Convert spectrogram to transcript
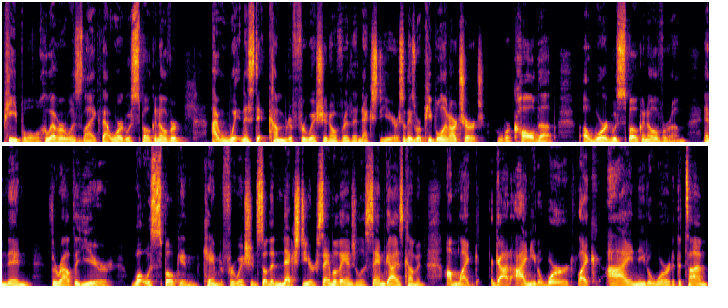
people, whoever was like that word was spoken over, I witnessed it come to fruition over the next year. So these were people in our church who were called up, a word was spoken over them, and then throughout the year, what was spoken came to fruition. So the next year, same evangelist, same guys coming. I'm like, God, I need a word. Like, I need a word. At the time,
